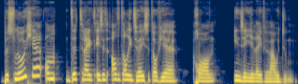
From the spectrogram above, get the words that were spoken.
besloot je om dit traject... Is het altijd al iets geweest of je gewoon iets in je leven wou doen?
